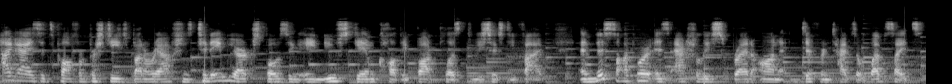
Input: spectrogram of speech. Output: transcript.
Hi guys, it's Paul from Prestige Binary Options. Today we are exposing a new scam called the Bot Plus 365 and this software is actually spread on different types of websites.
